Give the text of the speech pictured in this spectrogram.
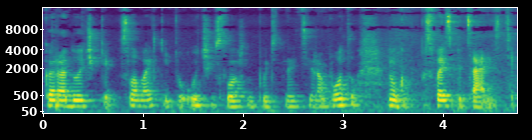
городочке в Словакии, то очень сложно будет найти работу, ну, как по своей специальности.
